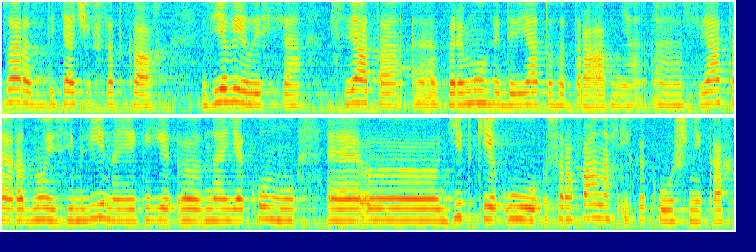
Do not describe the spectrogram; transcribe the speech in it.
Зараз в дитячих садках з'явилися свята е, перемоги 9 травня, е, свята родної землі, на, які, е, на якому дітки у сарафанах і кокошниках.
